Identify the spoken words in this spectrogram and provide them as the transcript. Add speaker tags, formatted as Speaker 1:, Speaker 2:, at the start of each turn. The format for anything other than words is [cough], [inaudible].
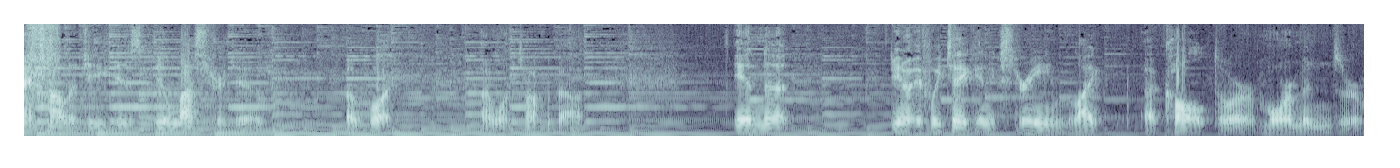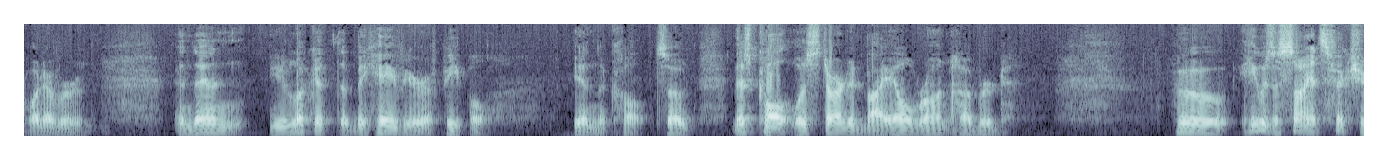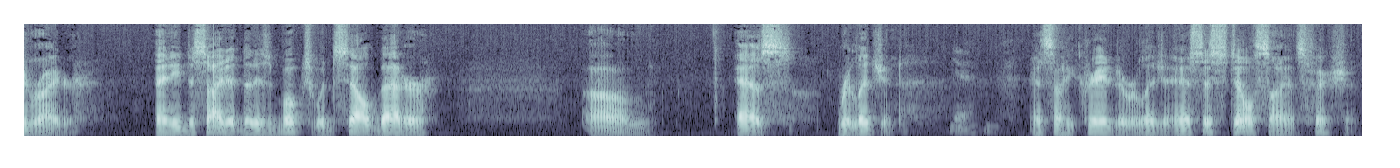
Speaker 1: Scientology is illustrative of what I want to talk about. In that, you know, if we take an extreme like a cult or Mormons or whatever, and then you look at the behavior of people in the cult. So this cult was started by L. Ron Hubbard, who he was a science fiction writer, and he decided that his books would sell better um, as religion.
Speaker 2: Yeah.
Speaker 1: And so he created a religion, and it's just still science fiction.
